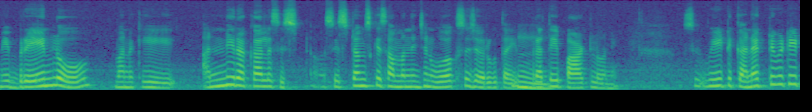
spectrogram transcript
మీ బ్రెయిన్లో మనకి అన్ని రకాల సిస్ట్ సిస్టమ్స్కి సంబంధించిన వర్క్స్ జరుగుతాయి ప్రతి పార్ట్లోని. సో వీటి కనెక్టివిటీ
